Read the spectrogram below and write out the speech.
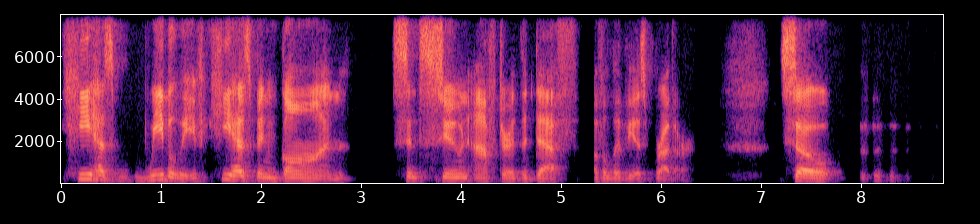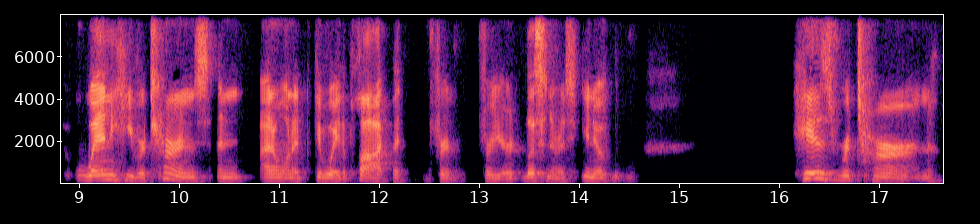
he has, we believe, he has been gone since soon after the death of Olivia's brother. So when he returns, and I don't want to give away the plot, but for for your listeners, you know, his return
